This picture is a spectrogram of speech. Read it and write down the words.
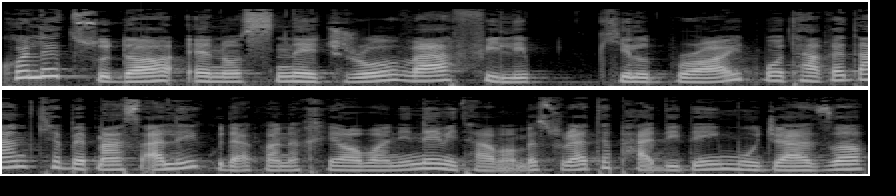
کلت سودا، انوس نجرو و فیلیپ کیلبراید معتقدند که به مسئله کودکان خیابانی نمی‌توان به صورت پدیده مجزا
